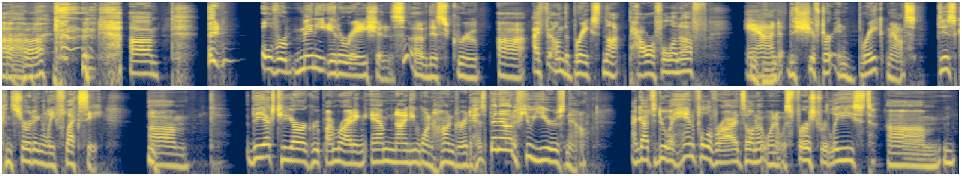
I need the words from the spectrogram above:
Um, Uh-huh. um, over many iterations of this group, uh, I found the brakes not powerful enough, and the shifter and brake mounts disconcertingly flexy. Um, the XTR group I'm riding, M9100, has been out a few years now. I got to do a handful of rides on it when it was first released, um,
